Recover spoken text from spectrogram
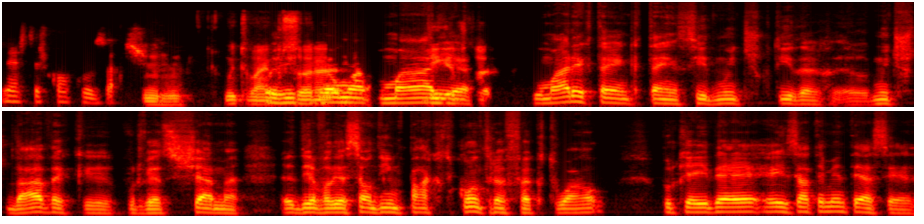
nestas conclusões. Uhum. Muito bem, pois professora. É uma, uma área, uma área que tem, que tem sido muito discutida, eh, muito estudada, que por vezes se chama de avaliação de impacto contrafactual, porque a ideia é exatamente essa: é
